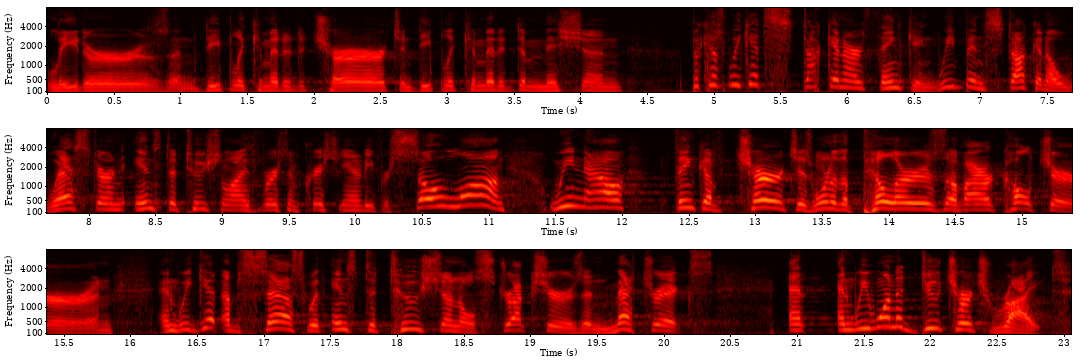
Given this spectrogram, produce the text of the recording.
leaders and deeply committed to church and deeply committed to mission, because we get stuck in our thinking. We've been stuck in a Western institutionalized version of Christianity for so long. We now think of church as one of the pillars of our culture, and, and we get obsessed with institutional structures and metrics, and, and we want to do church right.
